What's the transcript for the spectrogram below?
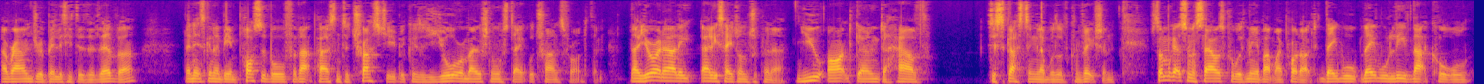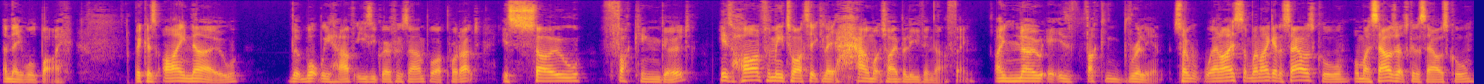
around your ability to deliver, then it's going to be impossible for that person to trust you because your emotional state will transfer onto them. Now you're an early, early stage entrepreneur. You aren't going to have disgusting levels of conviction. If someone gets on a sales call with me about my product, they will, they will leave that call and they will buy because I know that what we have, Easy Grow, for example, our product, is so fucking good. It's hard for me to articulate how much I believe in that thing. I know it is fucking brilliant. So when I when I get a sales call or my sales reps get a sales call,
